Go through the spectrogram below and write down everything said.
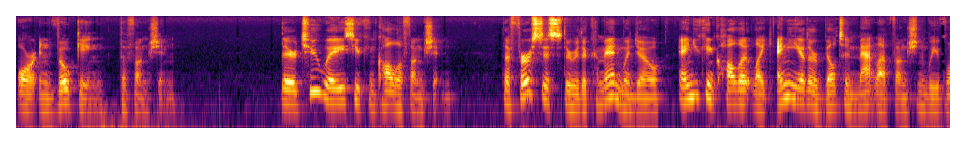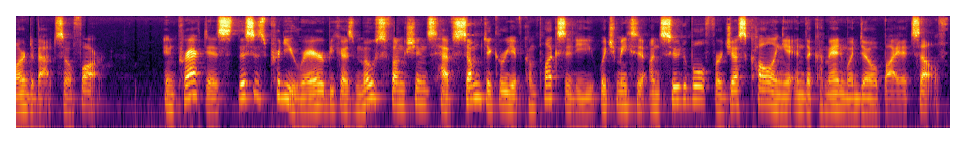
or invoking the function. There are two ways you can call a function. The first is through the command window, and you can call it like any other built-in MATLAB function we've learned about so far. In practice, this is pretty rare because most functions have some degree of complexity which makes it unsuitable for just calling it in the command window by itself.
